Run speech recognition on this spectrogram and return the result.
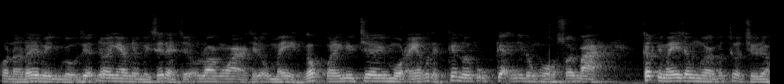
còn ở đây mình biểu diễn cho anh em thì mình sẽ để chế độ loa ngoài, chế độ máy ở gốc. Còn anh đi chơi một anh em có thể kết nối phụ kiện như đồng hồ, soi bài, cất cái máy trong người vẫn còn chơi được.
